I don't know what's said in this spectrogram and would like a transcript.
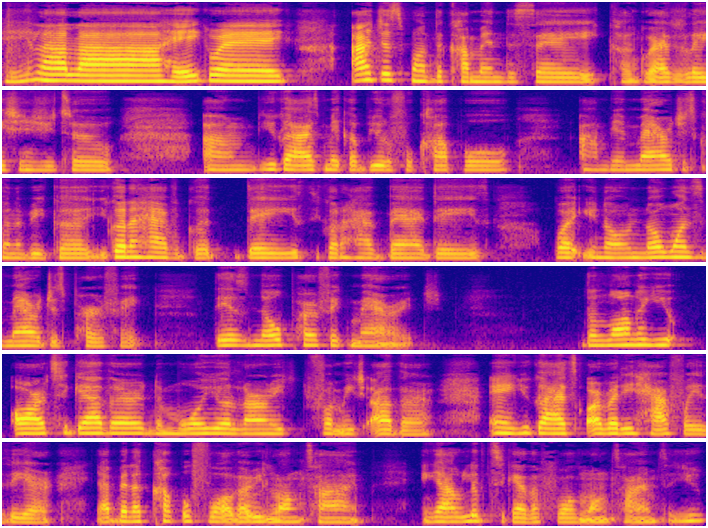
Hey Lala, hey Greg. I just wanted to come in to say congratulations, you two. Um, you guys make a beautiful couple. Um, your marriage is going to be good. You're going to have good days. You're going to have bad days. But, you know, no one's marriage is perfect. There's no perfect marriage. The longer you are together, the more you'll learn from each other. And you guys already halfway there. Y'all been a couple for a very long time. And y'all lived together for a long time. So you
